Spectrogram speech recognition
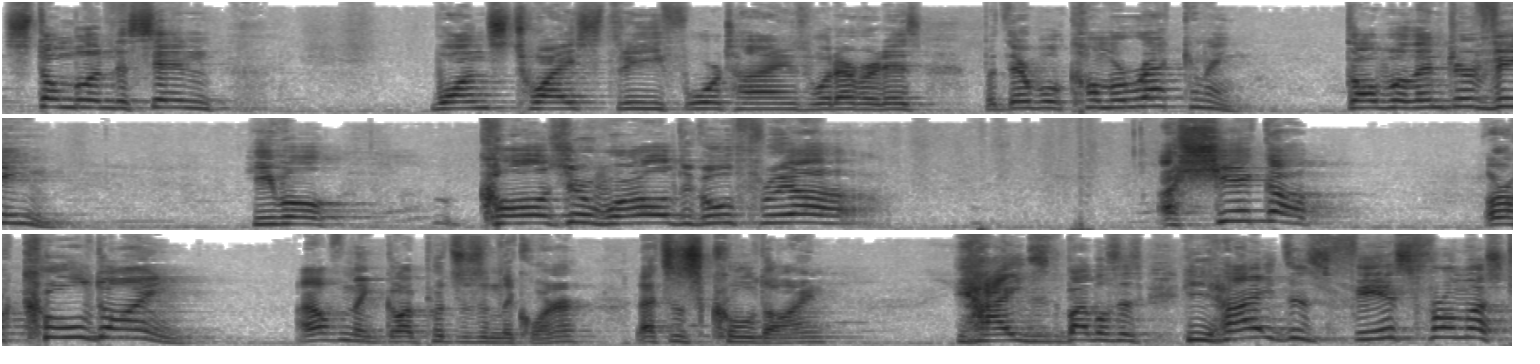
stumble into sin once, twice, three, four times, whatever it is, but there will come a reckoning. God will intervene. He will cause your world to go through a, a shake up or a cool down. I often think God puts us in the corner lets us cool down. He hides, the Bible says, He hides His face from us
